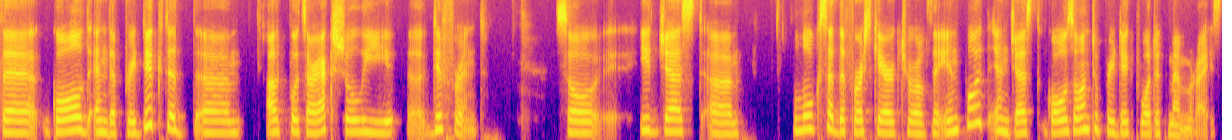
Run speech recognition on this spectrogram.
the gold and the predicted um, outputs are actually uh, different. So it just um, looks at the first character of the input and just goes on to predict what it memorized.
